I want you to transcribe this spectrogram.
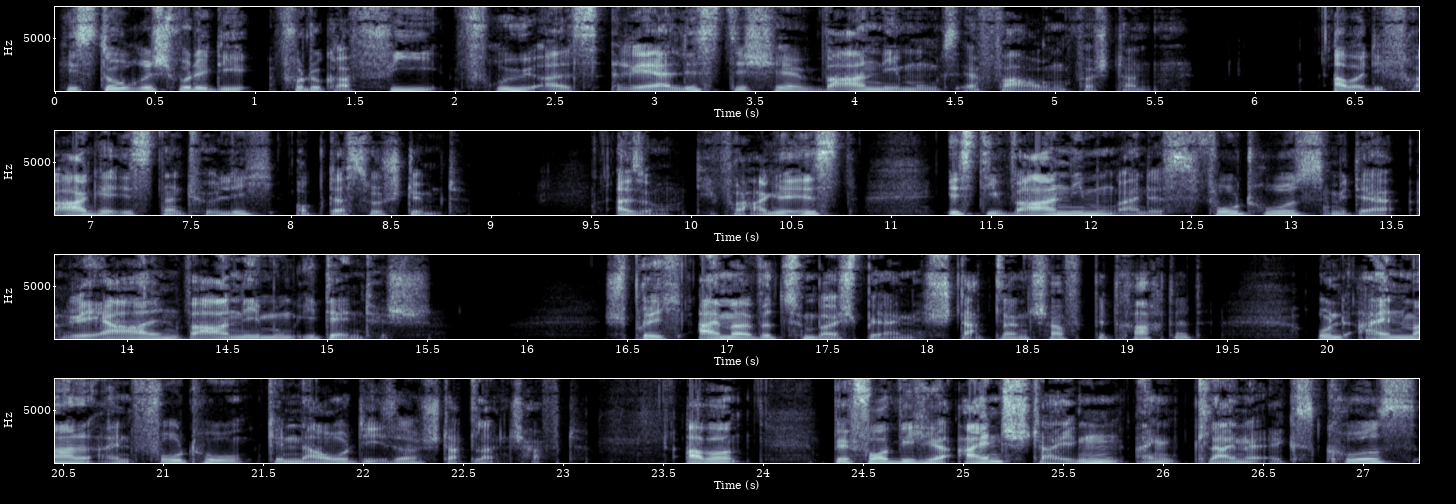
Historisch wurde die Fotografie früh als realistische Wahrnehmungserfahrung verstanden. Aber die Frage ist natürlich, ob das so stimmt. Also, die Frage ist, ist die Wahrnehmung eines Fotos mit der realen Wahrnehmung identisch? Sprich, einmal wird zum Beispiel eine Stadtlandschaft betrachtet und einmal ein Foto genau dieser Stadtlandschaft. Aber bevor wir hier einsteigen, ein kleiner Exkurs,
